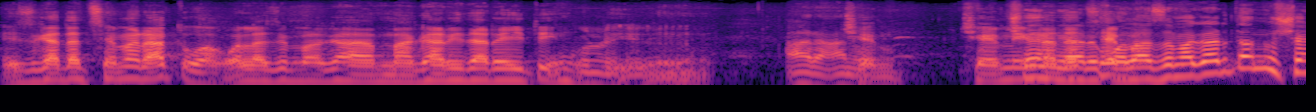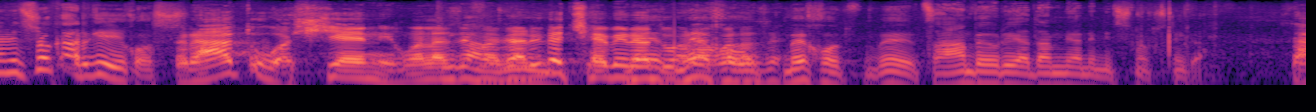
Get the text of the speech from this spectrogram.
ეს გადაცემა რატოა ყველაზე მაგარი და რეიტინგული არა ანუ ჩემი გადაცემა ყველაზე მაგარი და ნუ შენიც რო კარგი იყოს. რატოა შენი ყველაზე მაგარი და ჩემი რატოა ყველაზე? მე ხო მე ძალიან ბევრი ადამიანი მიცნობს ნიკა. და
